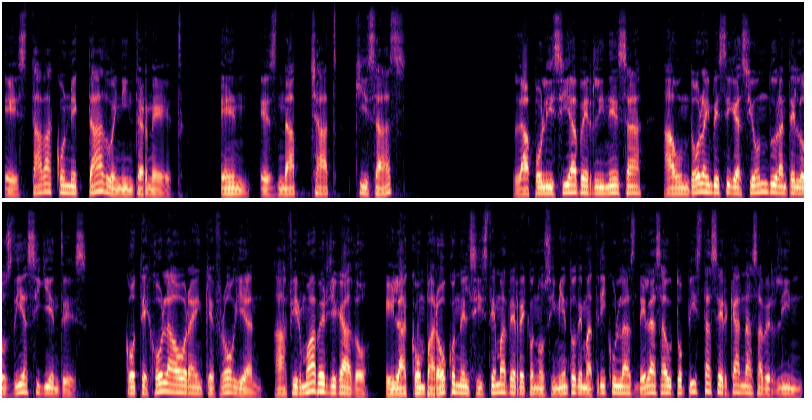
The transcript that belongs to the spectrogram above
estaba conectado en Internet. En Snapchat, quizás. La policía berlinesa ahondó la investigación durante los días siguientes. Cotejó la hora en que Florian afirmó haber llegado y la comparó con el sistema de reconocimiento de matrículas de las autopistas cercanas a Berlín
